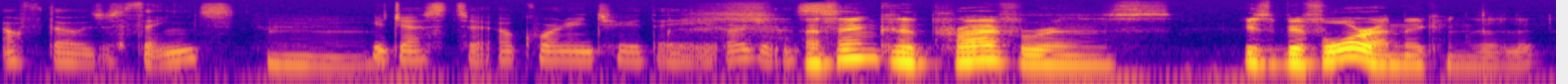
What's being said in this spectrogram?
of those things. Mm. You just uh, according to the urgency. I think the preference is before I'm making the list.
